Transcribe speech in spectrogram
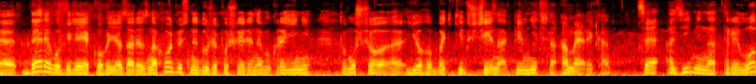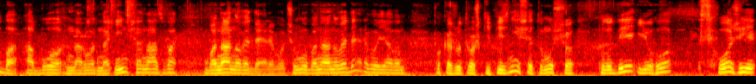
Е, Дерево, біля якого я зараз знаходжусь, не дуже поширене в Україні, тому що е, його батьківщина Північна Америка. Це азіміна трилоба або народна інша назва бананове дерево. Чому бананове дерево? Я вам покажу трошки пізніше, тому що плоди його схожі,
